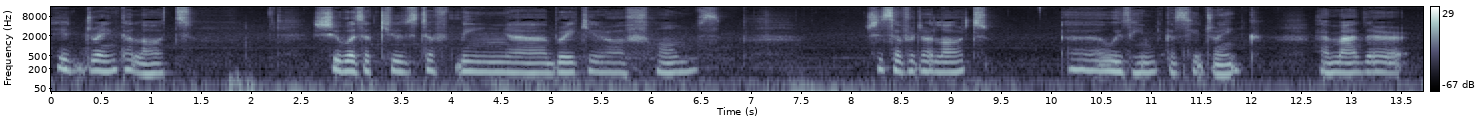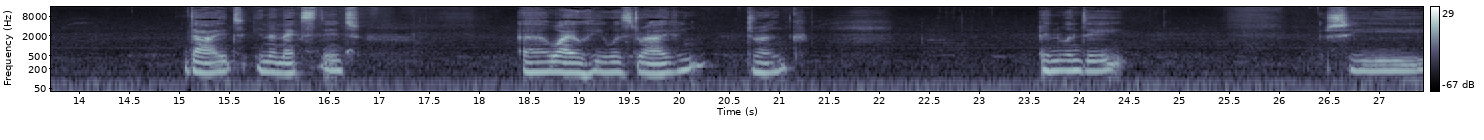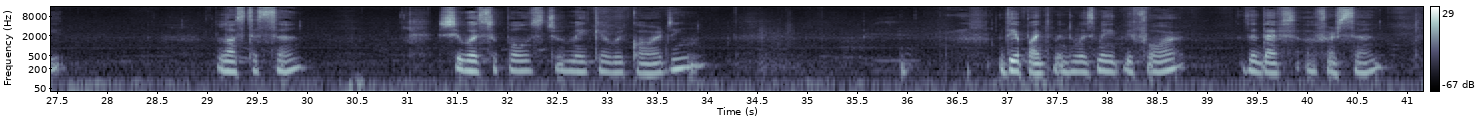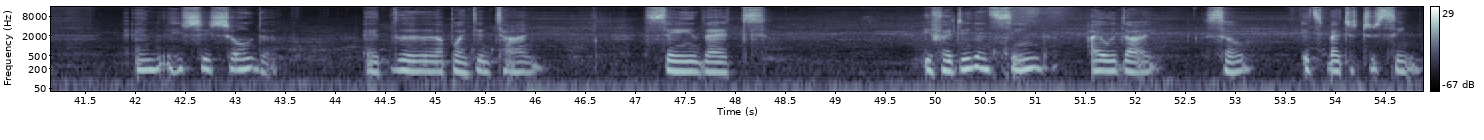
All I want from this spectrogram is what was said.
He drank a lot. She was accused of being a breaker of homes. She suffered a lot uh, with him because he drank. Her mother died in an accident uh, while he was driving, drunk. And one day she lost a son. She was supposed to make a recording. The appointment was made before the death of her son, and she showed up at the appointed time, saying that if I didn't sing, I would die. So it's better to sing.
